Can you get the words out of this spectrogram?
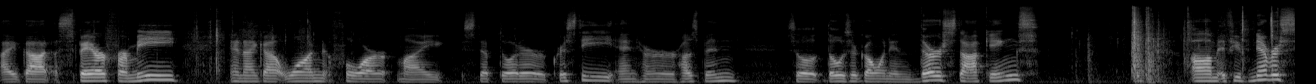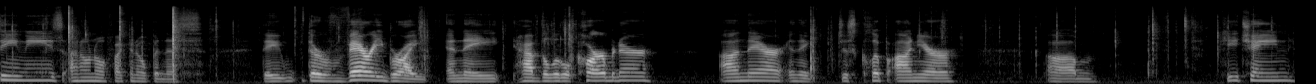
I got a spare for me and I got one for my stepdaughter, Christy, and her husband. So those are going in their stockings. Um, if you've never seen these, I don't know if I can open this. They, they're very bright, and they have the little carboner on there and they just clip on your um, keychain.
